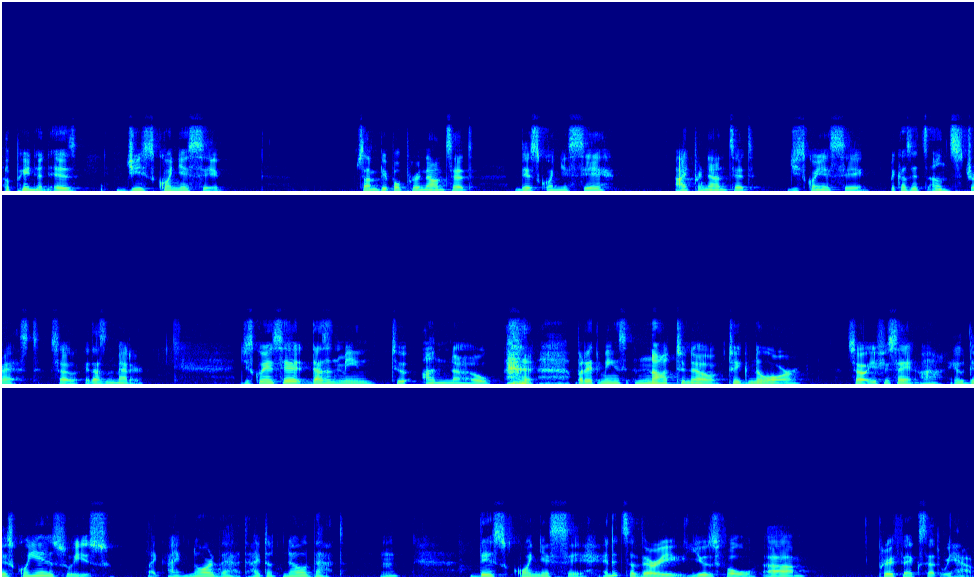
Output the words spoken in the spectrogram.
opinion is desconhecer. Some people pronounce it desconhecer. I pronounce it desconhecer because it's unstressed, so it doesn't matter. Desconhecer doesn't mean to unknow, but it means not to know, to ignore. So if you say, ah, eu desconheço isso, like I ignore that, I don't know that. Hmm? Desconhecer, and it's a very useful um, prefix that we have.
